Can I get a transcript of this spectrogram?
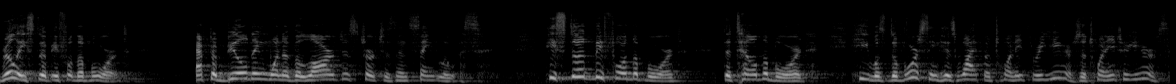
really stood before the board, after building one of the largest churches in St. Louis. He stood before the board to tell the board he was divorcing his wife of 23 years or 22 years.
